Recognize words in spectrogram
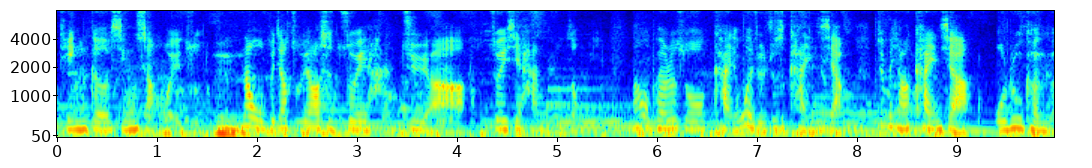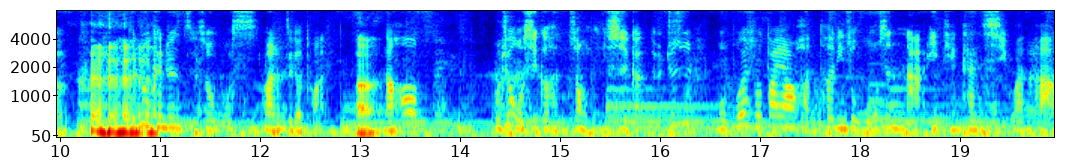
听歌欣赏为主。嗯，那我比较主要是追韩剧啊，追一些韩国综艺。然后我朋友就说看，我也觉得就是看一下嘛，就没想到看一下我入坑了。可入坑就是指说我喜欢了这个团。嗯，然后我觉得我是一个很重仪式感的人，就是我不会说到要很特定说我是哪一天开始喜欢他，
